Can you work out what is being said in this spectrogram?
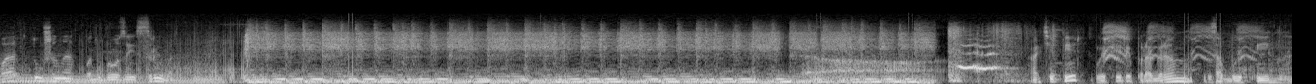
Пак Тушина под угрозой срыва. А теперь в эфире программа «Забытые имена».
